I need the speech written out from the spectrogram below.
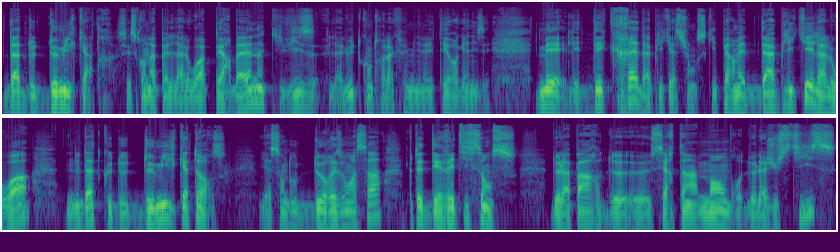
date de 2004. C'est ce qu'on appelle la loi Perben qui vise la lutte contre la criminalité organisée. Mais les décrets d'application, ce qui permet d'appliquer la loi, ne datent que de 2014. Il y a sans doute deux raisons à ça. Peut-être des réticences de la part de euh, certains membres de la justice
